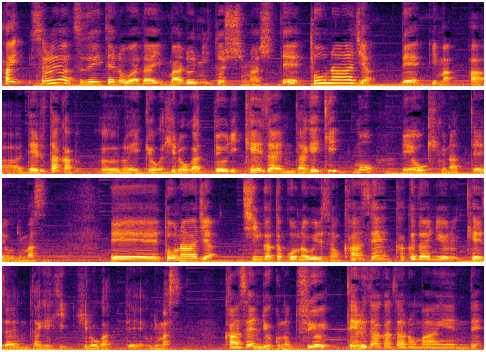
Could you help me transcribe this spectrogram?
はい。それでは続いての話題、丸2としまして、東南アジア。で今あデルタ株の影響が広がっており経済の打撃も、え大きくなっております、えー、東南アジア新型コロナウイルスの感染拡大による経済の打撃広がっております。感染力の強いデルタ型の蔓延で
